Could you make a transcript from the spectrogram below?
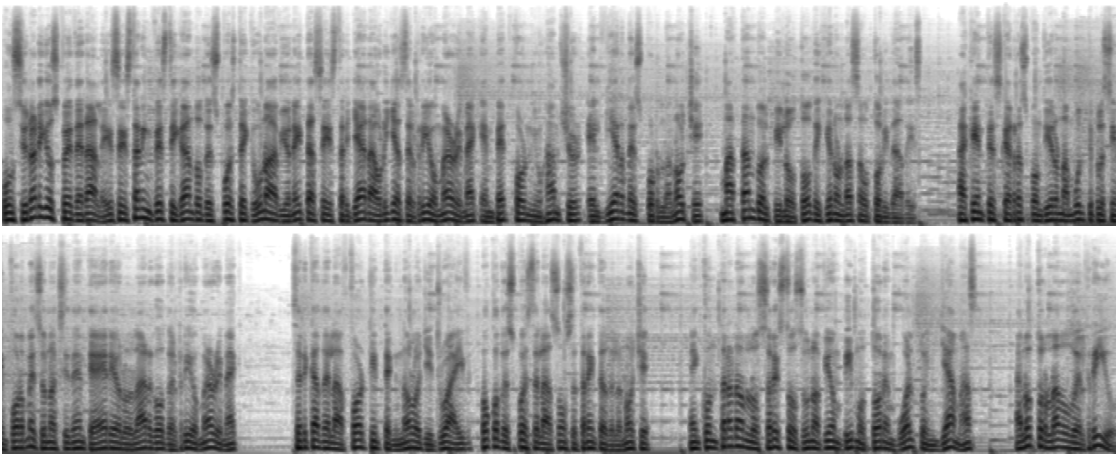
Funcionarios federales están investigando después de que una avioneta se estrellara a orillas del río Merrimack en Bedford, New Hampshire, el viernes por la noche, matando al piloto, dijeron las autoridades. Agentes que respondieron a múltiples informes de un accidente aéreo a lo largo del río Merrimack cerca de la 14 Technology Drive, poco después de las 11.30 de la noche, encontraron los restos de un avión bimotor envuelto en llamas al otro lado del río,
